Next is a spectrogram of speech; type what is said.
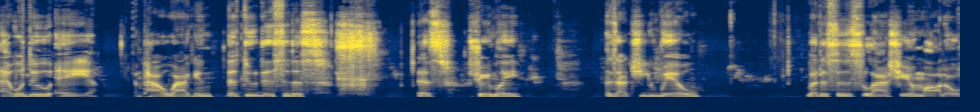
ever do a power wagon. Let's do this. This is extremely is actually real, but this is last year model.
